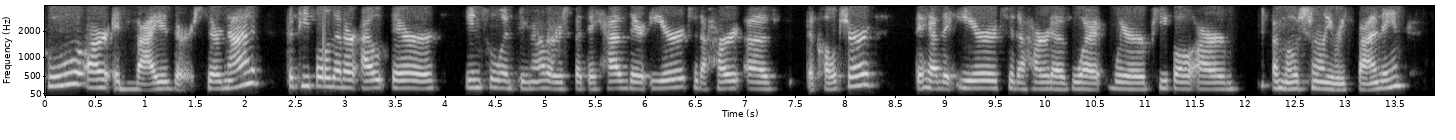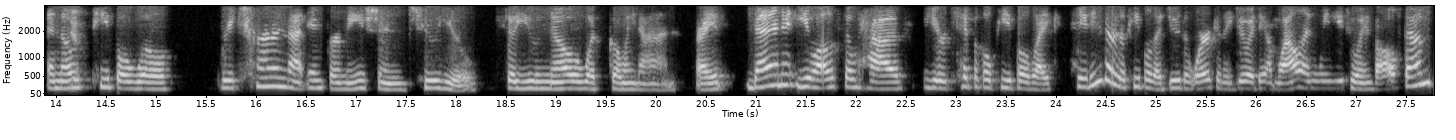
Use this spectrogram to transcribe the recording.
who are advisors. They're not the people that are out there influencing others, but they have their ear to the heart of the culture. They have the ear to the heart of what, where people are emotionally responding. And those yep. people will return that information to you so you know what's going on, right? Then you also have your typical people like, hey, these are the people that do the work and they do it damn well and we need to involve them.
